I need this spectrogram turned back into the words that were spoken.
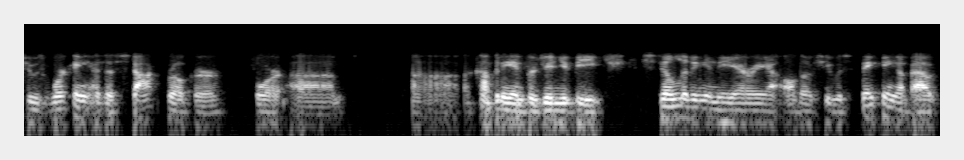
She was working as a stockbroker for um, uh, a company in Virginia Beach, still living in the area, although she was thinking about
